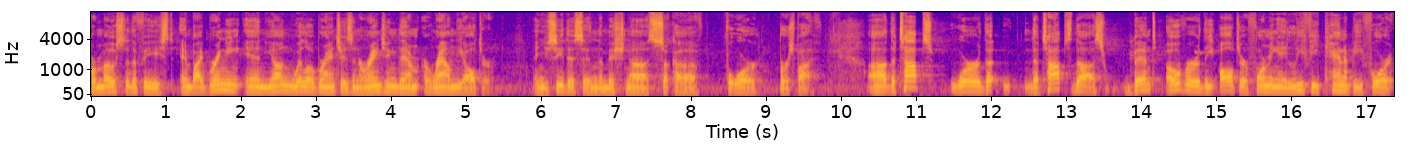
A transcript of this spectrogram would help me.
for most of the feast, and by bringing in young willow branches and arranging them around the altar. And you see this in the Mishnah Sukkah 4, verse 5. Uh, the tops were the, the tops thus bent over the altar, forming a leafy canopy for it.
